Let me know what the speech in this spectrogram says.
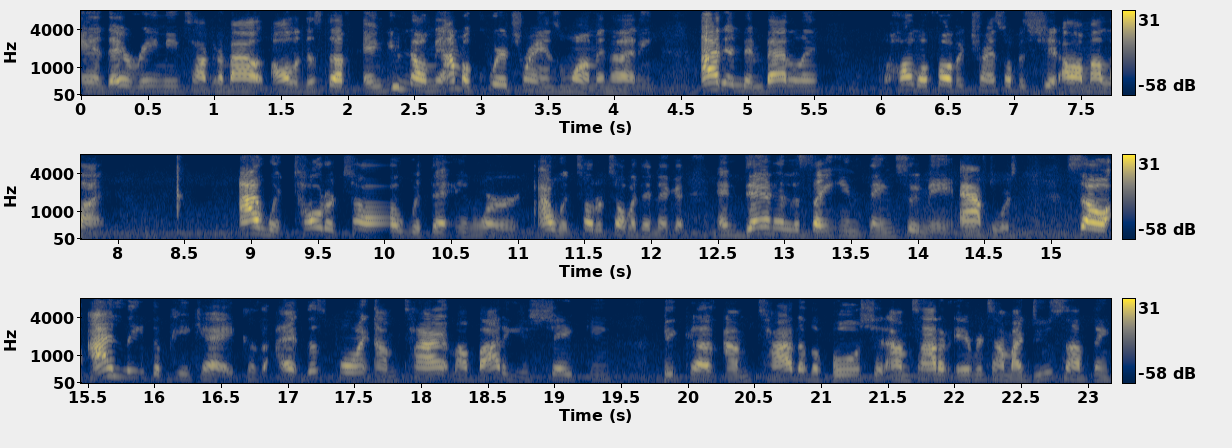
And they're reading me talking about all of this stuff. And you know me, I'm a queer trans woman, honey. I done been battling homophobic, transphobic shit all my life. I went toe to toe with that N word. I went toe to toe with that nigga and dared him to say anything to me afterwards. So I leave the PK because at this point I'm tired. My body is shaking because I'm tired of the bullshit. I'm tired of every time I do something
